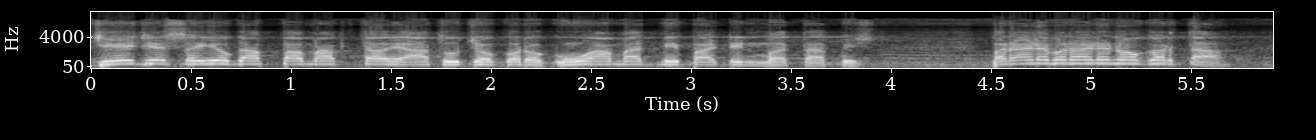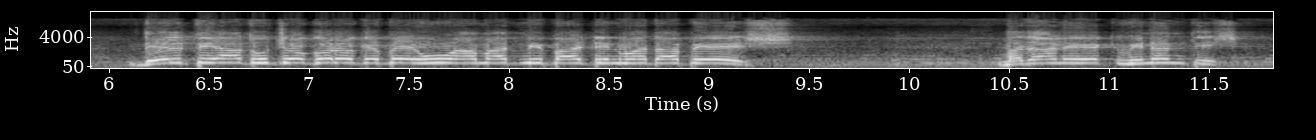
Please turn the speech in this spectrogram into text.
જે જે સહયોગ આપવા માંગતા હોય હાથ ઊંચો કરો. હું આમ આદમી પાર્ટીને મત આપીશ. પરાણે પરાણે ન કરતા. દિલથી હાથ ઊંચો કરો કે ભાઈ હું આમ આદમી પાર્ટીને મત આપીશ બધાને એક વિનંતી છે.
